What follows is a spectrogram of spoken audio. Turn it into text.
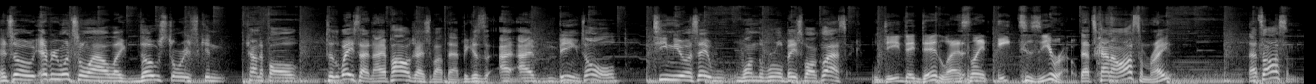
And so every once in a while, like those stories can kind of fall to the wayside. And I apologize about that because I, I'm being told Team USA won the World Baseball Classic. Indeed, they did last night, eight to zero. That's kind of awesome, right? That's awesome.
